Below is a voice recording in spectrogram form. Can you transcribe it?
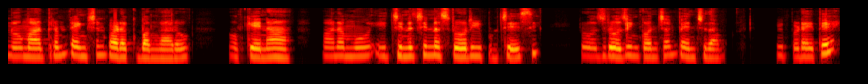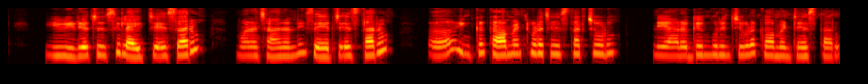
నువ్వు మాత్రం టెన్షన్ పడకు బంగారు. ఓకేనా మనము ఈ చిన్న చిన్న స్టోరీ ఇప్పుడు చేసి రోజు రోజు ఇంకొంచెం పెంచుదాం. ఇప్పుడైతే ఈ వీడియో చూసి లైక్ చేస్తారు మన ఛానల్ని షేర్ చేస్తారు. ఇంకా కామెంట్ కూడా చేస్తారు చూడు. నీ ఆరోగ్యం గురించి కూడా కామెంట్ చేస్తారు.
